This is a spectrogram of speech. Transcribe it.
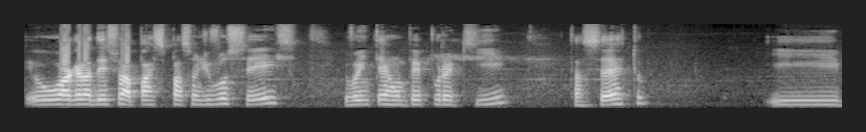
eu agradeço a participação de vocês. Eu vou interromper por aqui, tá certo? E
